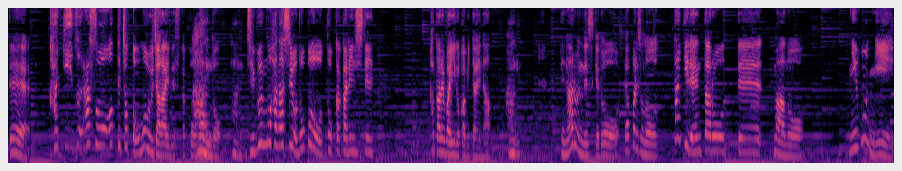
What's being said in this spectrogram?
で、書きづらそうってちょっと思うじゃないですか、こうなると。はい。自分の話をどこを取っかかりにして語ればいいのかみたいな。はい。ってなるんですけど、やっぱりその、滝蓮太郎って、まああの、日本に、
